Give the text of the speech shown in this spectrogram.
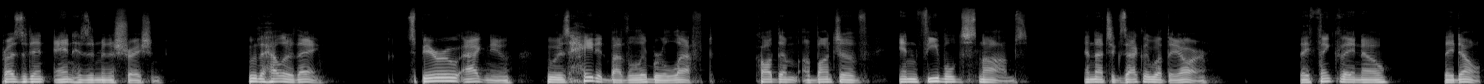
President and his administration. Who the hell are they? Spiro Agnew, who is hated by the liberal left, called them a bunch of enfeebled snobs. And that's exactly what they are. They think they know, they don't.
